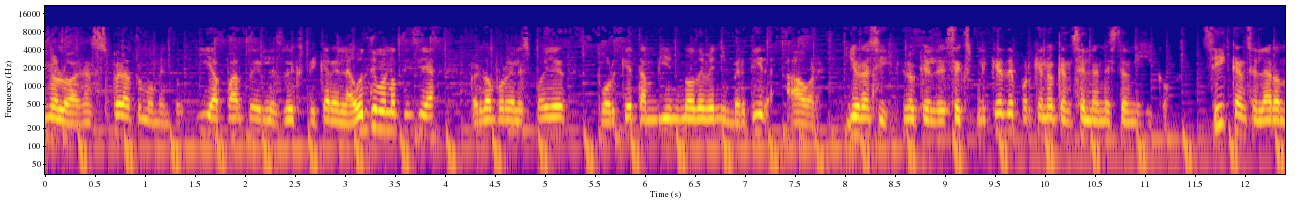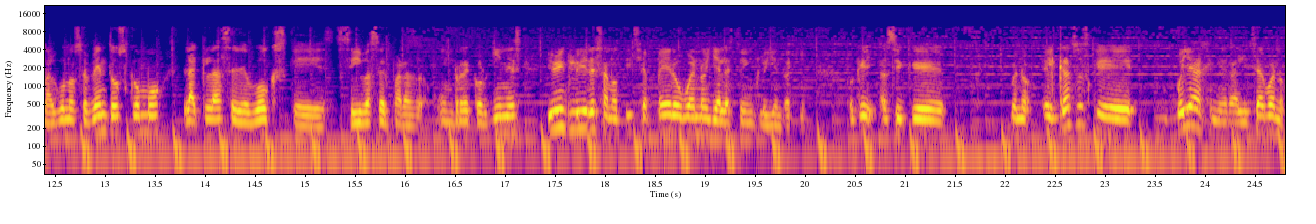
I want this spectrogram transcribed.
no lo hagas, espera tu momento. Y aparte les voy a explicar en la última noticia, perdón por el spoiler, por qué también no deben invertir ahora. Y ahora sí, lo que les expliqué de por qué no cancelan esto en México. Sí cancelaron algunos eventos como la clase de box que se iba a hacer para un récord Guinness. Iba a incluir esa noticia, pero bueno, ya la estoy incluyendo aquí. Ok, así que, bueno, el caso es que voy a generalizar, bueno,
